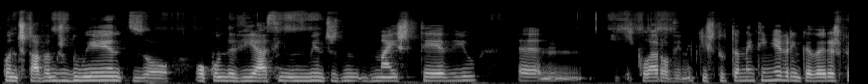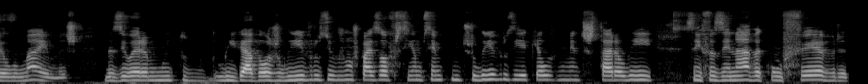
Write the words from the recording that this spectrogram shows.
quando estávamos doentes ou, ou quando havia assim momentos de, de mais tédio, um, e claro, obviamente que isto também tinha brincadeiras pelo meio, mas, mas eu era muito ligado aos livros e os meus pais ofereciam-me sempre muitos livros e aqueles momentos de estar ali sem fazer nada, com febre,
